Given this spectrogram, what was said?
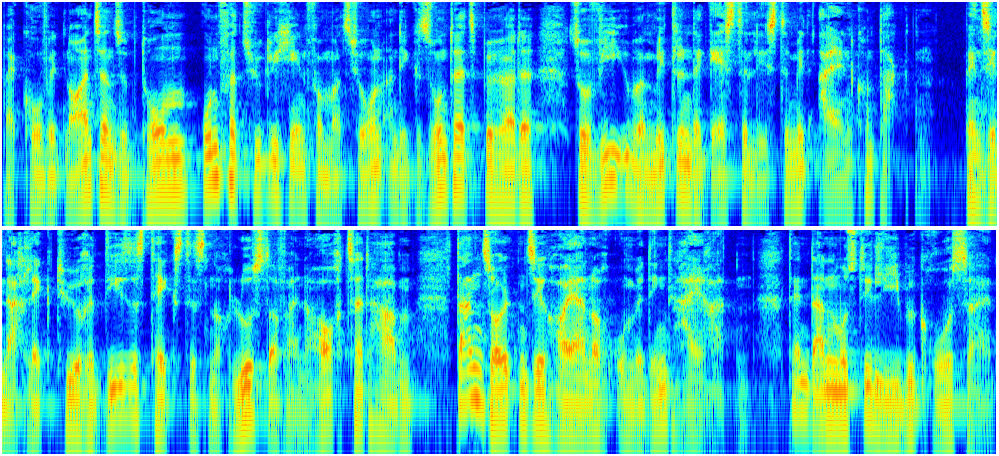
Bei Covid-19-Symptomen unverzügliche Information an die Gesundheitsbehörde sowie Übermitteln der Gästeliste mit allen Kontakten. Wenn Sie nach Lektüre dieses Textes noch Lust auf eine Hochzeit haben, dann sollten Sie heuer noch unbedingt heiraten, denn dann muss die Liebe groß sein.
